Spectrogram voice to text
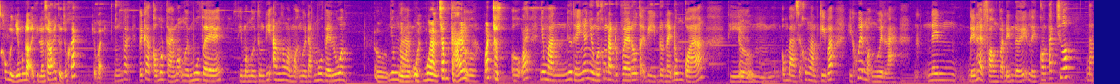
không được như mong đợi thì lần sau hãy thử chỗ khác kiểu vậy. Đúng vậy. Với cả có một cái mọi người mua về ấy, thì mọi người thường đi ăn xong rồi mọi người đặt mua về luôn. Ừ, Nhưng mà- người, ui, mua hàng trăm cái rồi ừ. Oách thật? Ờ oách. Nhưng mà như thế nhá nhiều người không đặt được về đâu tại vì đợt này đông quá thì Ừ. ông bà sẽ không làm kịp á thì khuyên mọi người là nên đến Hải Phòng và đến đấy lấy contact trước đặt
